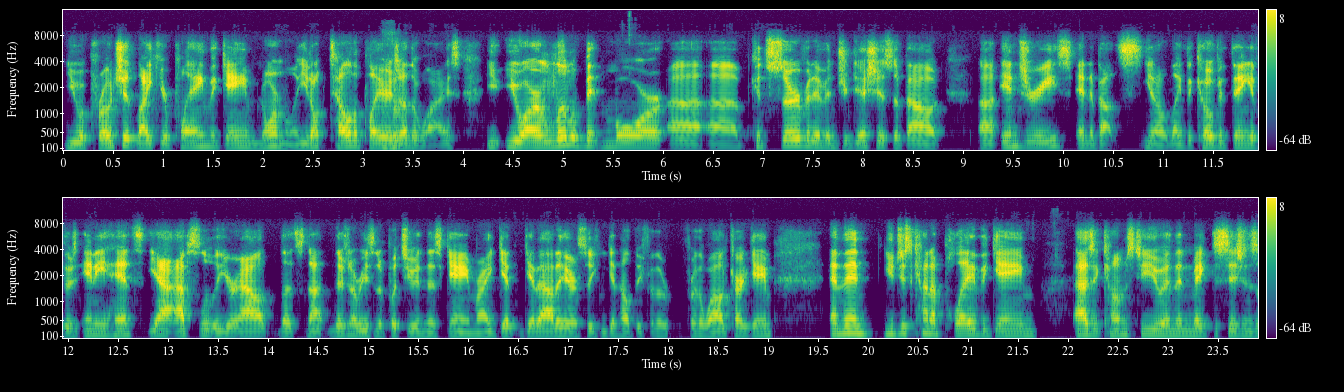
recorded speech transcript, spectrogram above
you approach it like you're playing the game normally. You don't tell the players mm-hmm. otherwise. You you are a little bit more uh, uh, conservative and judicious about uh, injuries and about you know like the COVID thing. If there's any hints, yeah, absolutely, you're out. Let's not. There's no reason to put you in this game, right? Get get out of here so you can get healthy for the for the wild card game, and then you just kind of play the game as it comes to you and then make decisions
